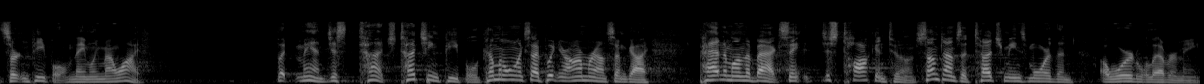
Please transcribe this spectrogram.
certain people, namely my wife. But man, just touch, touching people, coming alongside, putting your arm around some guy, patting him on the back, saying, just talking to him. Sometimes a touch means more than a word will ever mean.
